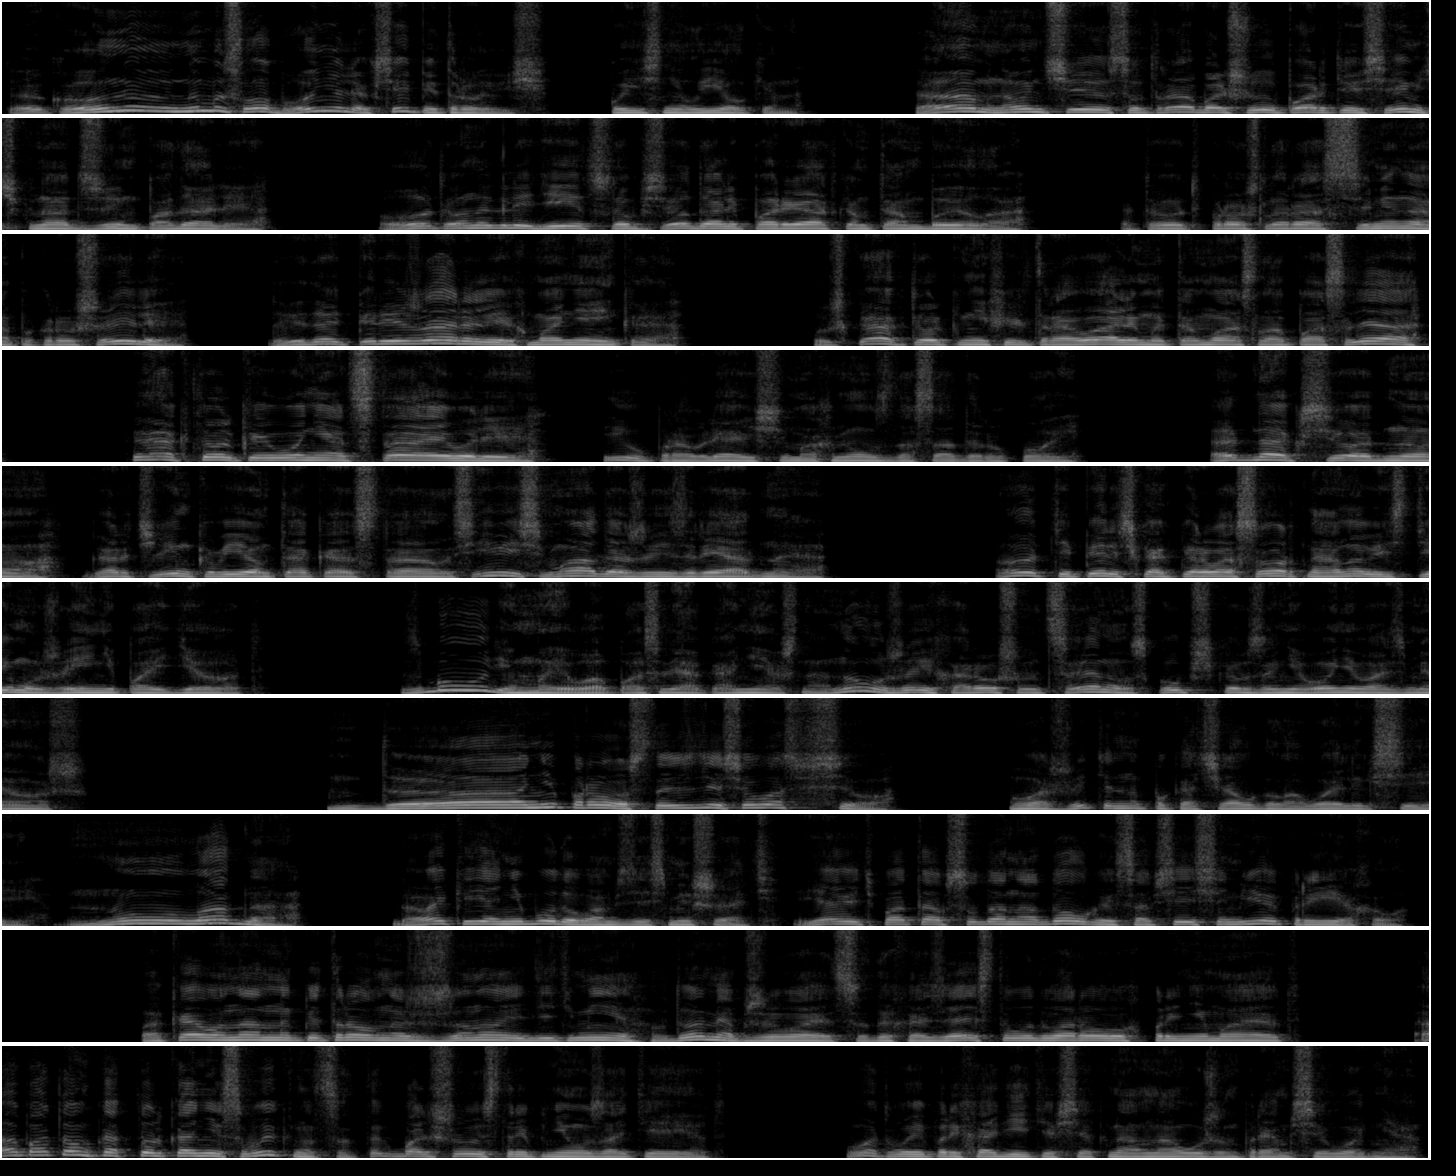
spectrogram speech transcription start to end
«Так он на маслобойне, Алексей Петрович», — пояснил Елкин. «Там нонче с утра большую партию семечек на отжим подали. Вот он и глядит, чтоб все дали порядком там было. А тут в прошлый раз семена покрушили, да, видать, пережарили их маненько. Уж как только не фильтровали мы это масло опосля, как только его не отстаивали, и управляющий махнул с досады рукой. Однако все одно, горчинка в нем так и осталась, и весьма даже изрядная. Вот теперь, как первосортное, оно вестим уже и не пойдет. Сбудем мы его после, конечно, но уже и хорошую цену скупщиков за него не возьмешь. «Да, не просто здесь у вас все», — уважительно покачал головой Алексей. «Ну, ладно, давай-ка я не буду вам здесь мешать. Я ведь, Потап, сюда надолго и со всей семьей приехал. Пока вон Анна Петровна с женой и детьми в доме обживаются, да хозяйство у дворовых принимают. А потом, как только они свыкнутся, так большую стряпню затеют. Вот вы и приходите все к нам на ужин прямо сегодня.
